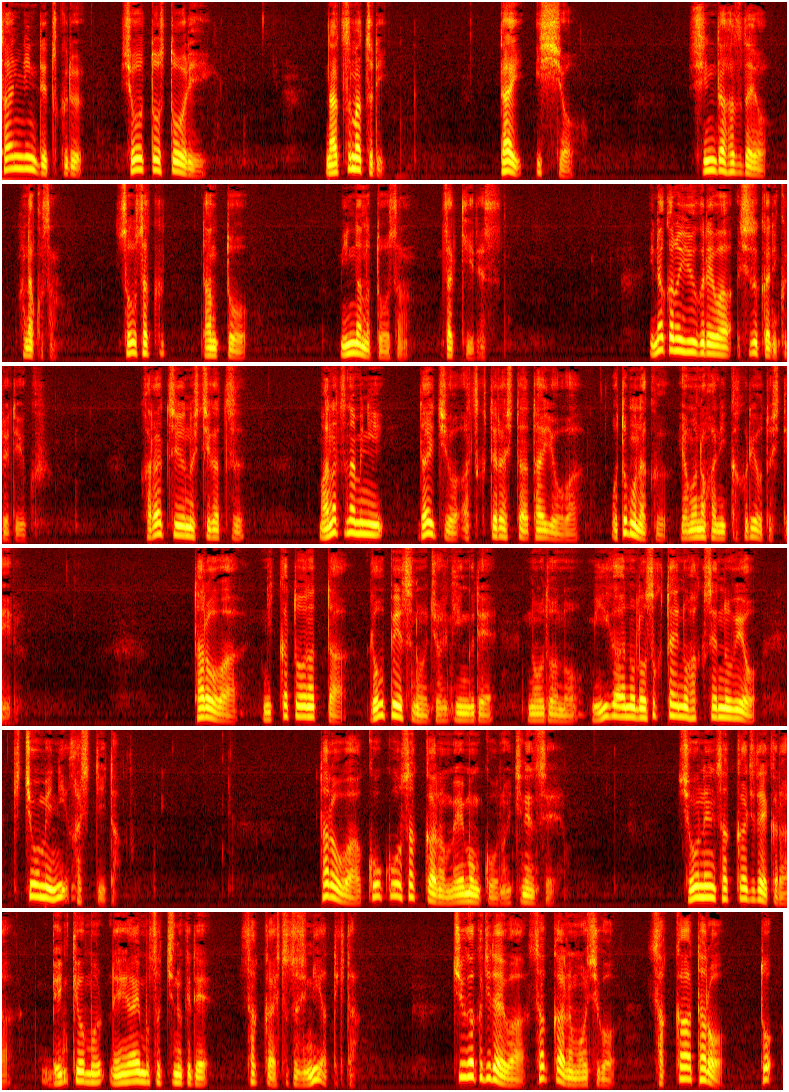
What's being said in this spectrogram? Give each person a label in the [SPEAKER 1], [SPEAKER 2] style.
[SPEAKER 1] 3人で作るショートストーリー夏祭り第1章。死んだはずだよ花子さん。創作担当みんなの父さんザッキーです。田舎の夕暮れは静かに暮れてゆく。空梅雨の7月真夏並みに大地を熱く照らした太陽は音もなく山の葉に隠れようとしている。太郎は日課となったローペースのジョギングで農道の右側の路側帯の白線の上を几帳面に走っていた。太郎は高校サッカーの名門校の1年生。少年サッカー時代から勉強も恋愛もそっちのけでサッカー一筋にやってきた。中学時代はサッカーの申し子サッカー太郎と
